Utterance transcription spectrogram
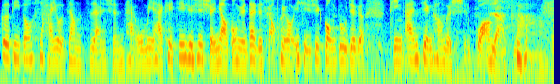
各地都是还有这样的自然生态，我们也还可以继续去水鸟公园，带着小朋友一起去共度这个平安健康的时光。是啊是啊，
